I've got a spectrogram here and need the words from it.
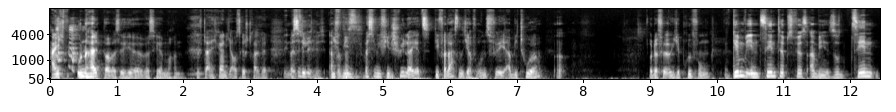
eigentlich unhaltbar, was wir hier, was wir hier machen. Dürfte eigentlich gar nicht ausgestrahlt werden. Nee, weißt, du, die, wie, weißt du, wie viele Schüler jetzt, die verlassen sich auf uns für ihr Abitur Ja. oder für irgendwelche Prüfungen. Geben wir ihnen 10 Tipps fürs Abi. So 10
